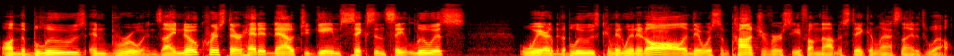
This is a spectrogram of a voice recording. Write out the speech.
on the Blues and Bruins. I know, Chris, they're headed now to game six in St. Louis where the Blues can win it all, and there was some controversy, if I'm not mistaken, last night as well.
